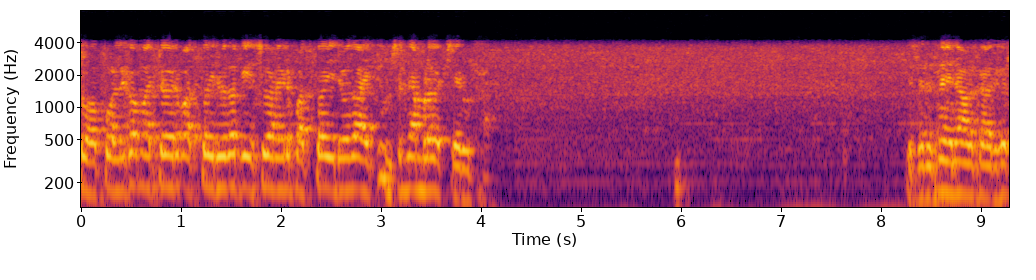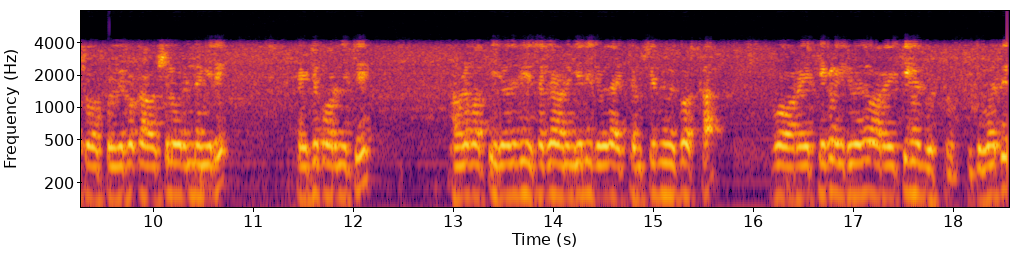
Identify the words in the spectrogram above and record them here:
ഷോപ്പുകളിലൊക്കെ മറ്റോ ഒരു പത്തോ ഇരുപതോ പീസ് വേണമെങ്കിൽ പത്തോ ഇരുപതോ ഐറ്റംസ് നമ്മൾ വെച്ച് തരും ബിസിനസ് ചെയ്യുന്ന ആൾക്കാർക്ക് ഷോപ്പുകളിലേക്കൊക്കെ ആവശ്യമുള്ളവരുണ്ടെങ്കിൽ റേറ്റ് കുറഞ്ഞിട്ട് നമ്മൾ പത്ത് ഇരുപത് പീസൊക്കെ ആണെങ്കിൽ ഇരുപത് ഐറ്റംസ് നിങ്ങൾക്ക് വെക്കാം. അപ്പോൾ വെറൈറ്റികൾ ഇരുപത് വെറൈറ്റി നിങ്ങൾക്ക് കിട്ടും. ഇരുപത്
